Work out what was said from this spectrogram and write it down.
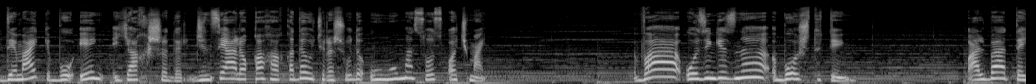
Demak bu eng yaxshidir. Jinsiy aloqa haqida uchrashuvda umuman so'z ochmang. Va o'zingizni bo'sh tuting. Albatta e,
